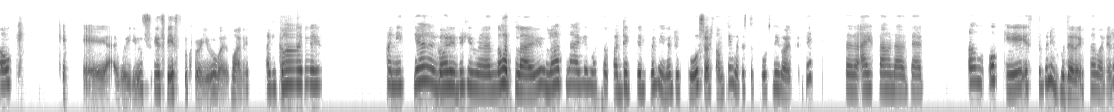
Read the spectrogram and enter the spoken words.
okay I will use use Facebook for you भने अनि गरेँ अनि त्यहाँ गरेदेखि मलाई लत लाग्यो लत लाग्यो मतलब एडिक्टेड पनि होइन टु पोस्ट अर समथिङ म त्यस्तो पोस्ट नै गर्दैन थिएँ तर I found out that um, okay यस्तो पनि हुँदो रहेछ भनेर।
